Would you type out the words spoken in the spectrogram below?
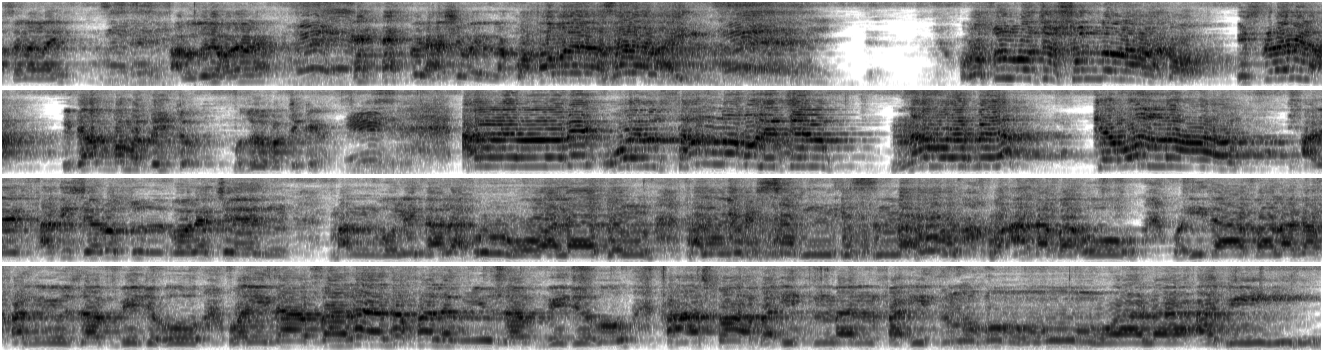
আছে না নাই? আরও যদি বলে না? হাসি মারি না কথা বলে আছে না নাই? রসুল বলছে, সুন্দর নাম রাখো। ইসলামী নাম। এটা আব্বা আমার দায়িত্ব। মজুর এখন ঠিক না আল্লাহ বলেছেন, নাম রাখবে কেমন নাম আরে হাদিসে রসুল বলেছেন, মান বুলিদা লাহু ওয়ালাদুন ফালইহসিন ইসমাহু ওয়া আদাবাহু, ওয়া ইযা বালাগা ফালইউযাব্বিজহু, ওয়া ইযা বালাগা ফালাম ইউযাব্বিজহু ফাআসাবা ইথমান ফাইথমুহু আলা আবি। নাউযুবিল্লাহ যখন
